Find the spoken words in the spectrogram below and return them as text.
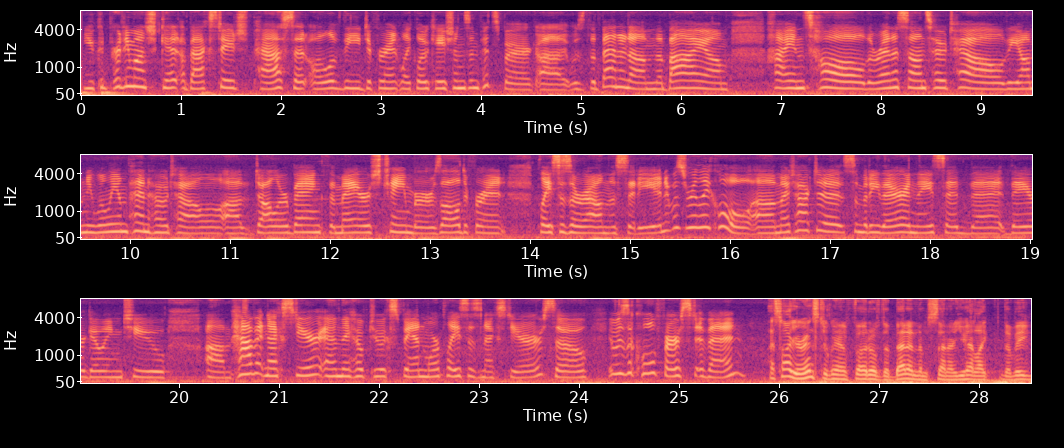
you could pretty much get a backstage pass at all of the different like locations in Pittsburgh. Uh, it was the Benedum, the Byham, Heinz Hall, the Renaissance Hotel, the Omni William Penn Hotel, uh, Dollar Bank, the Mayor's Chambers, all different places around the city, and it was really cool. Um, I talked to somebody there, and they said that they are going to um, have it next year, and they hope to expand more places next year. So it was a cool first event. I saw your Instagram photo of the Benedum Center. You had like the big,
